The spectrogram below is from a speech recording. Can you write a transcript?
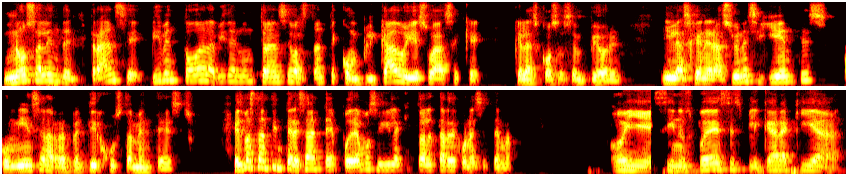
No salen del trance, viven toda la vida en un trance bastante complicado y eso hace que, que las cosas empeoren y las generaciones siguientes comienzan a repetir justamente esto. Es bastante interesante, ¿eh? podríamos seguir aquí toda la tarde con ese tema. Oye, si nos puedes explicar aquí a,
